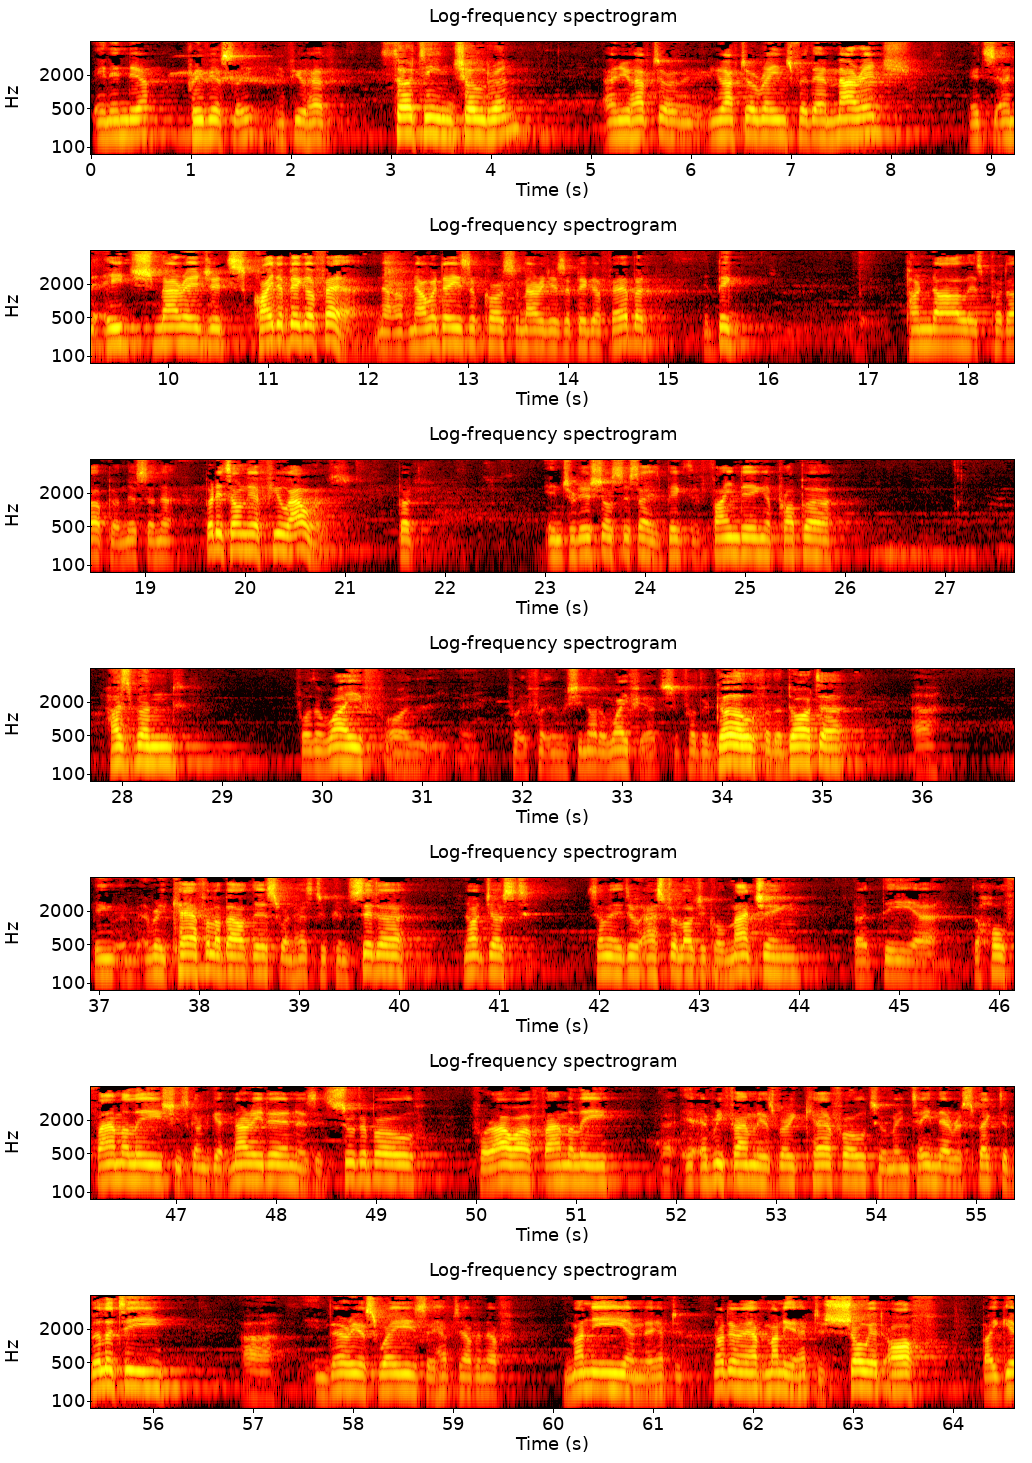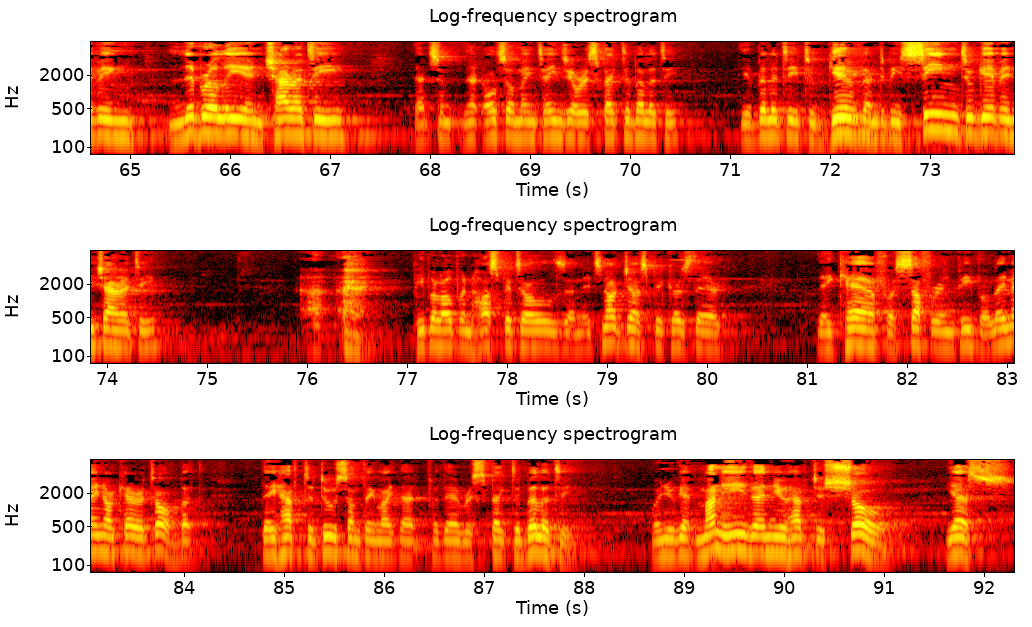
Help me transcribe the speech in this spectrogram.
in India previously. If you have 13 children and you have to, you have to arrange for their marriage, it's an age marriage, it's quite a big affair. Now, nowadays, of course, marriage is a big affair, but a big pandal is put up and this and that. But it's only a few hours. But in traditional societies, big, finding a proper husband for the wife, or for, for, she's not a wife yet, for the girl, for the daughter, uh, being very careful about this, one has to consider not just something to do astrological matching, but the uh, the whole family she's going to get married in. Is it suitable for our family? Uh, every family is very careful to maintain their respectability uh, in various ways. They have to have enough money, and they have to not only have money, they have to show it off by giving liberally in charity. That's, that also maintains your respectability. The ability to give and to be seen to give in charity. Uh, people open hospitals, and it's not just because they're, they care for suffering people. They may not care at all, but they have to do something like that for their respectability. When you get money, then you have to show, yes,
